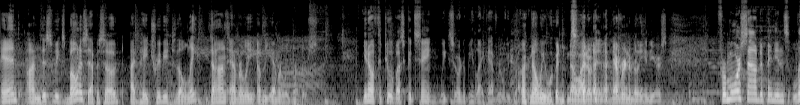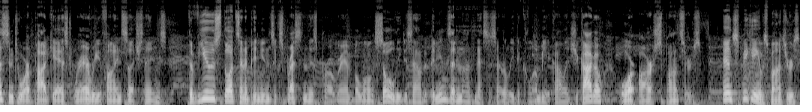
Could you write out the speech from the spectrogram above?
And on this week's bonus episode, I pay tribute to the late Don Everly of the Everly Brothers. You know, if the two of us could sing, we'd sort of be like Everly Brothers. no, we wouldn't. No, I don't. never in a million years. For more sound opinions, listen to our podcast wherever you find such things. The views, thoughts, and opinions expressed in this program belong solely to Sound Opinions and not necessarily to Columbia College Chicago or our sponsors. And speaking of sponsors,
